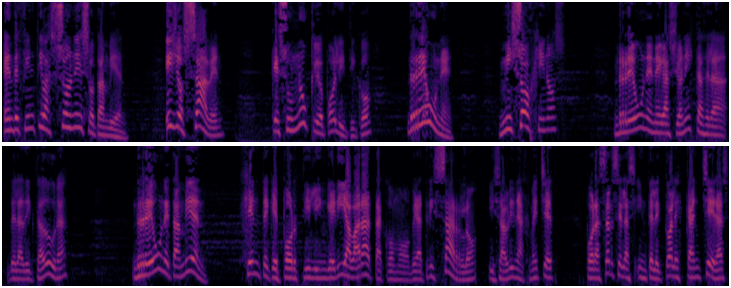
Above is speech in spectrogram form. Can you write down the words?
en definitiva, son eso también. Ellos saben que su núcleo político reúne misóginos, reúne negacionistas de la, de la dictadura, reúne también gente que por tilinguería barata como Beatriz Sarlo y Sabrina Ahmechet, por hacerse las intelectuales cancheras,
